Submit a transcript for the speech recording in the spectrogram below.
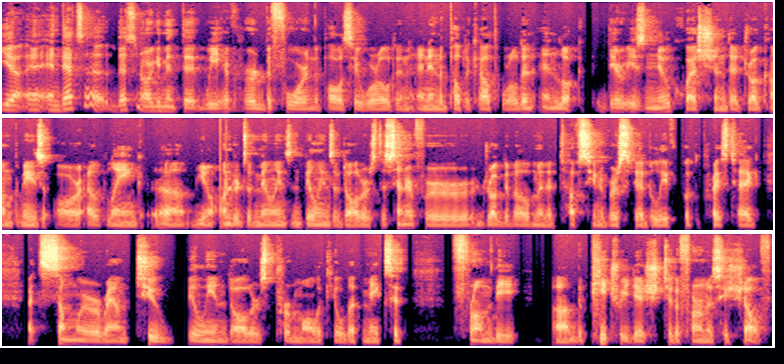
Yeah, and that's a that's an argument that we have heard before in the policy world and, and in the public health world. And, and look, there is no question that drug companies are outlaying, uh, you know, hundreds of millions and billions of dollars. The Center for Drug Development at Tufts University, I believe, put the price tag at somewhere around two billion dollars per molecule that makes it from the um, the petri dish to the pharmacy shelf,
